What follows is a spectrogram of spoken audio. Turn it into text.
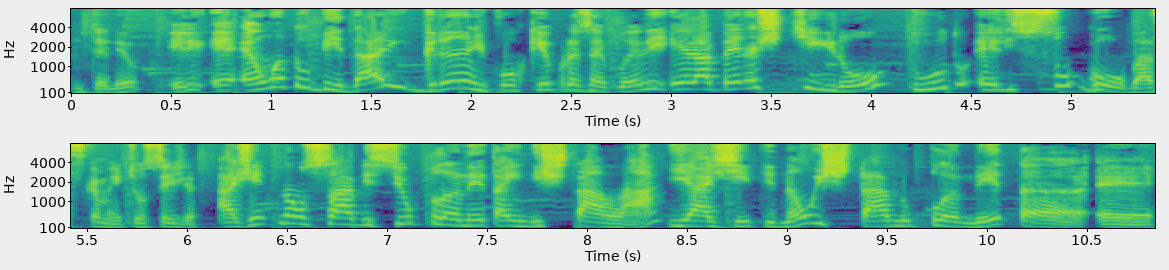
entendeu? Ele é, é uma dubiedade grande, porque, por exemplo, ele, ele apenas tirou tudo, ele sugou, basicamente. Ou seja, a gente não sabe se o planeta ainda está lá e a gente não está no planeta, é,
